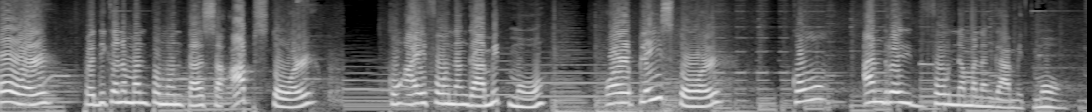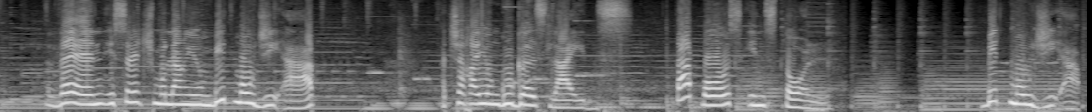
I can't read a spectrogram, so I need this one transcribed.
Or, pwede ka naman pumunta sa App Store kung iPhone ang gamit mo or Play Store kung Android phone naman ang gamit mo. Then, isearch mo lang yung Bitmoji app at saka yung Google Slides. Tapos, install. Bitmoji app.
